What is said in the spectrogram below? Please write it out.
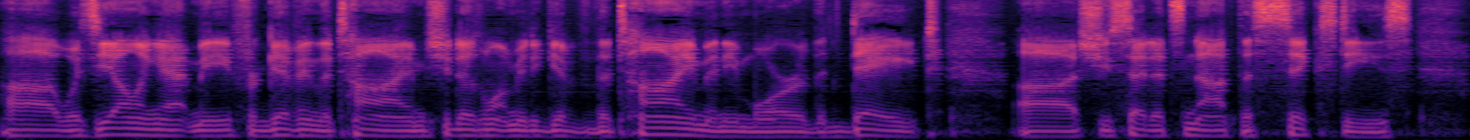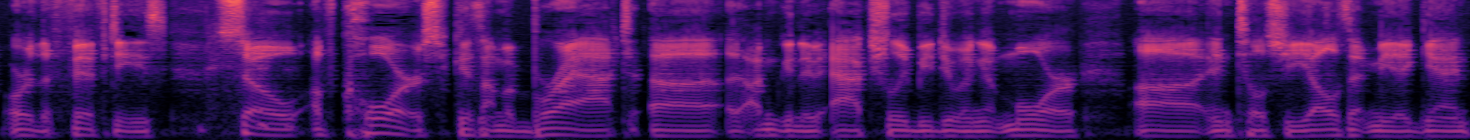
uh, was yelling at me for giving the time. She doesn't want me to give the time anymore, the date. Uh, she said it's not the 60s or the 50s. So, of course, because I'm a brat, uh, I'm going to actually be doing it more uh, until she yells at me again.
